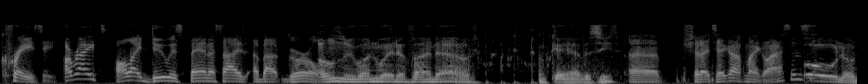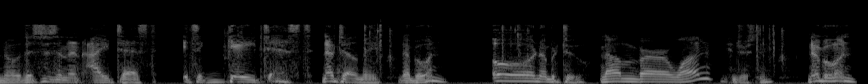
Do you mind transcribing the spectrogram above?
crazy. All right? All I do is fantasize about girls. Only one way to find out. Okay, have a seat. Uh, should I take off my glasses? Oh, no, no, this isn't an eye test. It's a gay test. Now tell me, number one or number two? Number one? Interesting. Number one,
